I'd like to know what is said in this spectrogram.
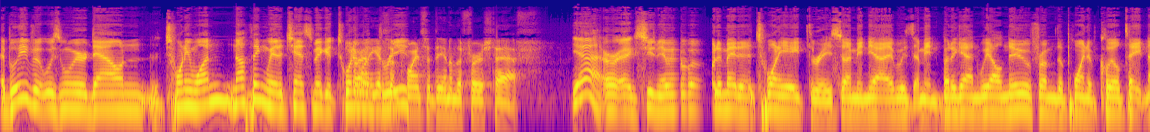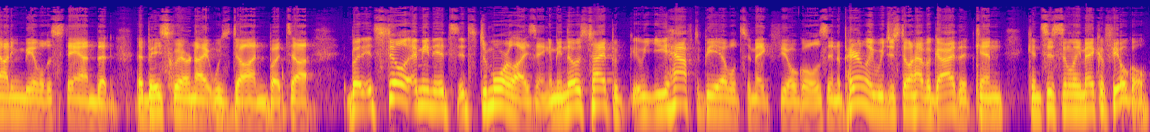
I believe it was when we were down twenty one nothing. We had a chance to make it twenty one three points at the end of the first half. Yeah, or excuse me, it would have made it a 28-3. So I mean, yeah, it was. I mean, but again, we all knew from the point of Khalil Tate not even be able to stand that that basically our night was done. But uh, but it's still. I mean, it's it's demoralizing. I mean, those type of you have to be able to make field goals, and apparently we just don't have a guy that can consistently make a field goal.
